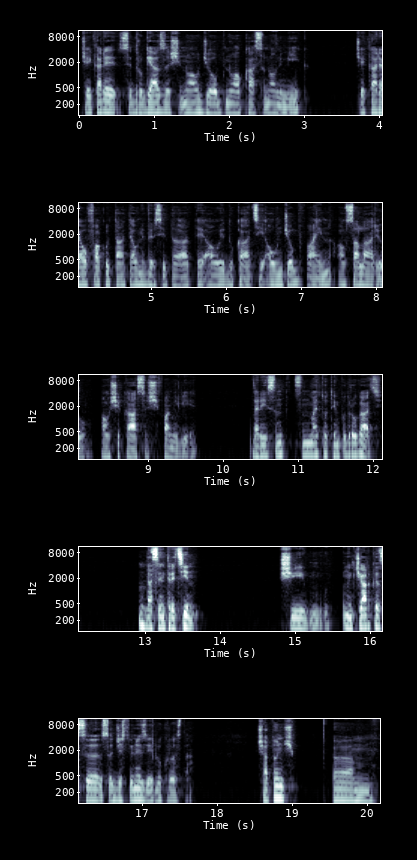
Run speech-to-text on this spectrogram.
Cei care se droghează și nu au job, nu au casă, nu au nimic, cei care au facultate, au universitate, au educație, au un job fain, au salariu, au și casă și familie, dar ei sunt, sunt mai tot timpul drogați. Mm. Dar se întrețin și încearcă să, să gestioneze lucrul ăsta. Și atunci, um,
